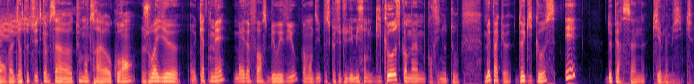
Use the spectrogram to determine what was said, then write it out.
Bon, on va le dire tout de suite, comme ça euh, tout le monde sera au courant. Joyeux euh, 4 mai, May the Force be with you, comme on dit, parce que c'est une émission de geekos quand même, confie-nous tout. Mais pas que, de geekos et de personnes qui aiment la musique.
